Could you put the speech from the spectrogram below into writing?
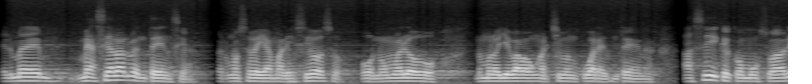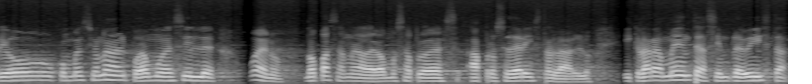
él me, me hacía la advertencia, pero no se veía malicioso o no me, lo, no me lo llevaba a un archivo en cuarentena. Así que como usuario convencional podemos decirle, bueno, no pasa nada, vamos a, proceder a instalarlo. Y claramente a simple vista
